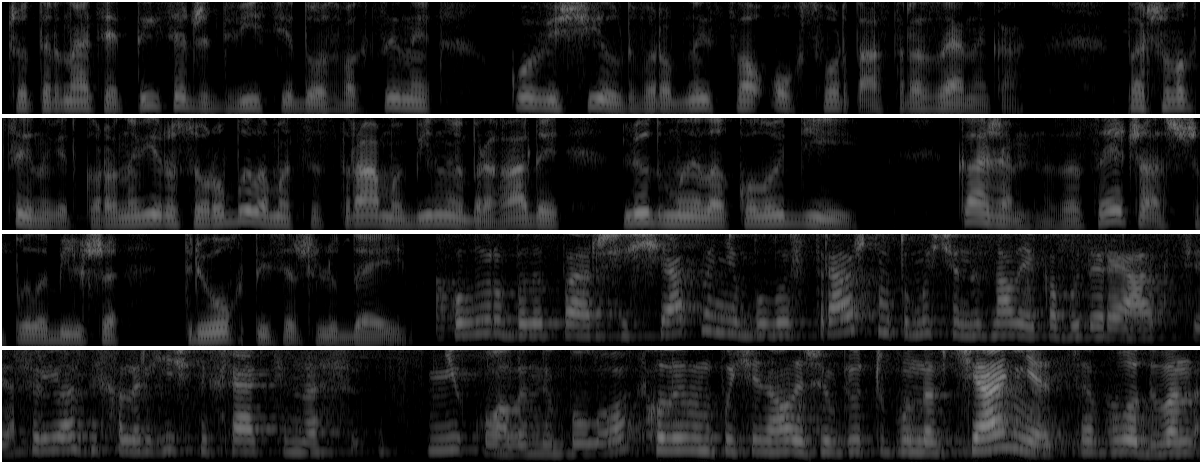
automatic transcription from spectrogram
14 тисяч 200 доз вакцини Covishield виробництва Oxford AstraZeneca. Першу вакцину від коронавірусу робила медсестра мобільної бригади Людмила Колодій. Каже, за цей час щепила більше трьох тисяч людей. Коли робили перше щеплення, було страшно, тому що не знали, яка буде реакція. Серйозних алергічних реакцій в нас ніколи не було. Коли ми починали ще в лютому навчання, це було дван-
